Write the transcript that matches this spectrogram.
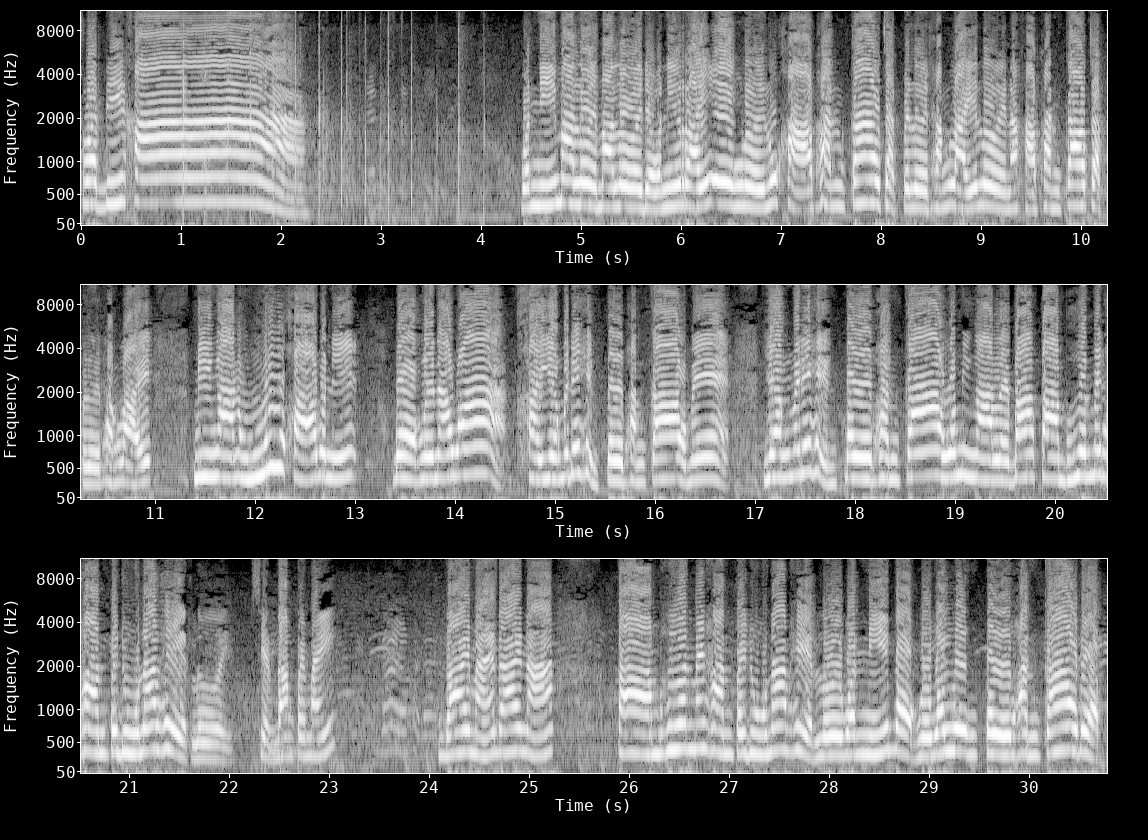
สวัสดีค่ะ วันนี้มาเลยมาเลย เดี๋ยววันนี้ไลฟ์เองเลยลูกค้าพันเก้าจัดไปเลยทั้งไลฟ์เลยนะคะพันเก้าจัดไปเลยทั้งไลฟ์มีงานอู้ลูกค้าวันนี้ บอกเลยนะว่า ใครยังไม่ได้เห็นโปรพันเก้าแม่ ยังไม่ได้เห็นโปรพันเก้าว่ามีงานอะไรบ้างตามเพื่อนไม่ทันไปดูหน้าเพจเลย เสียงดังไปไหมได้แล้วค่ะได้ได้ไหมได้นะตามเพื่อนไม่ทันไปดูหน้าเพจเลยวันนี้บอกเลยว่าลงโปรพันเก้าแบบ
